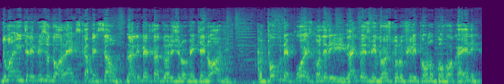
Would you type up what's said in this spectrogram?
de uma entrevista do Alex Cabeção na Libertadores de 99, um pouco depois, quando ele lá em 2002, quando o Filipão não convoca ele,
